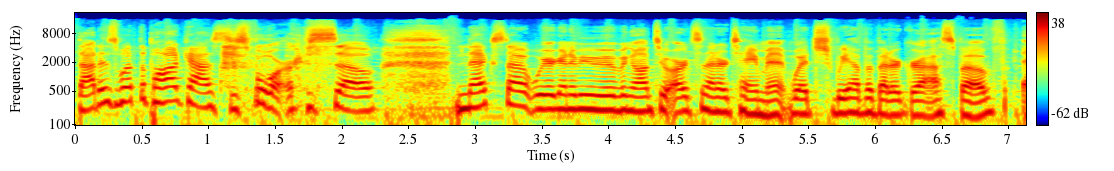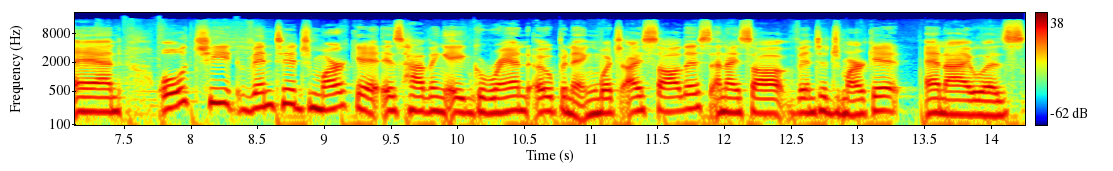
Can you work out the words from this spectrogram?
that is what the podcast is for so next up we're going to be moving on to arts and entertainment which we have a better grasp of and old cheat vintage market is having a grand opening which i saw this and i saw vintage market and i was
